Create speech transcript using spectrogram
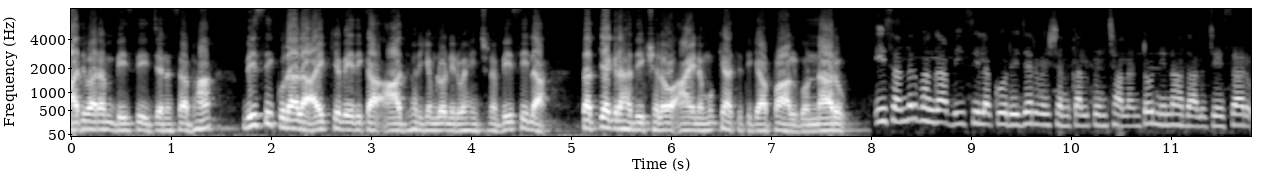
ఆదివారం బీసీ జనసభ బీసీ కులాల ఐక్య వేదిక ఆధ్వర్యంలో నిర్వహించిన బీసీల సత్యాగ్రహ దీక్షలో ఆయన ముఖ్య అతిథిగా పాల్గొన్నారు. ఈ సందర్భంగా బీసీలకు రిజర్వేషన్ కల్పించాలంటూ నినాదాలు చేశారు.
